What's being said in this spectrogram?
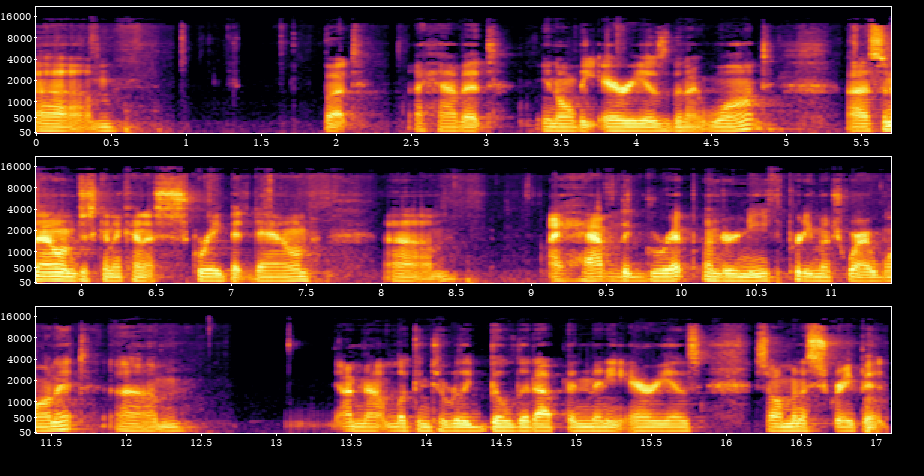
Um, but I have it in all the areas that I want. Uh, so now I'm just going to kind of scrape it down. Um, I have the grip underneath pretty much where I want it. Um, I'm not looking to really build it up in many areas, so I'm going to scrape it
